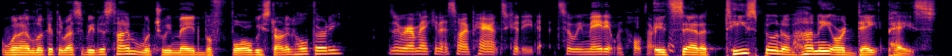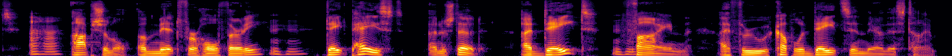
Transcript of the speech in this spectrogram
When I look at the recipe this time, which we made before we started Whole 30, So we were making it so my parents could eat it. So we made it with whole 30. it said a teaspoon of honey or date paste. Uh huh. Optional. Omit for Whole 30. Mm-hmm. Date paste, understood. A date, mm-hmm. fine. I threw a couple of dates in there this time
